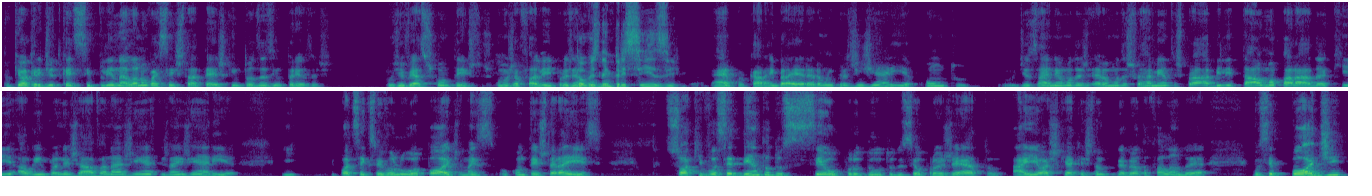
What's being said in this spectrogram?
Porque eu acredito que a disciplina ela não vai ser estratégica em todas as empresas, por diversos contextos. Como eu já falei, por exemplo. Talvez nem precise. É, cara, a Embraer era uma empresa de engenharia, ponto. O design é uma das, era uma das ferramentas para habilitar uma parada que alguém planejava na, na engenharia. E, e pode ser que isso evolua? Pode, mas o contexto era esse. Só que você, dentro do seu produto, do seu projeto, aí eu acho que é a questão que o Gabriel está falando. É você pode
